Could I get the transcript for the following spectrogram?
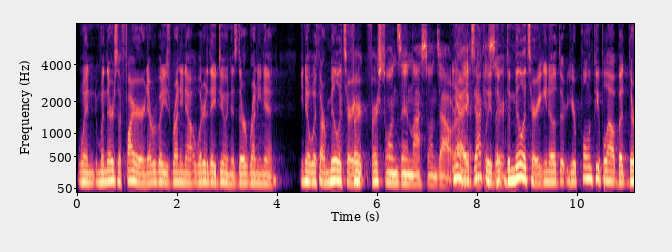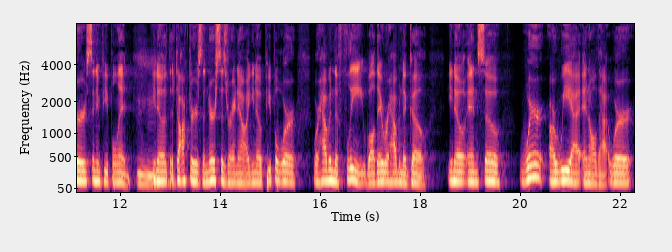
when when there's a fire and everybody's running out what are they doing is they're running in you know with our military First one's in, last one's out. yeah right? Think exactly the, the military you know the, you're pulling people out but they're sending people in Mm-hmm. you know the doctors the nurses right now you know people were were having to flee while they were having to go you know, and so where are we at in all that? Where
